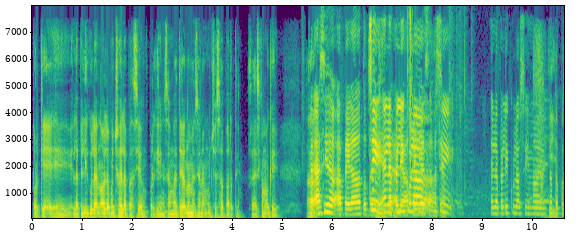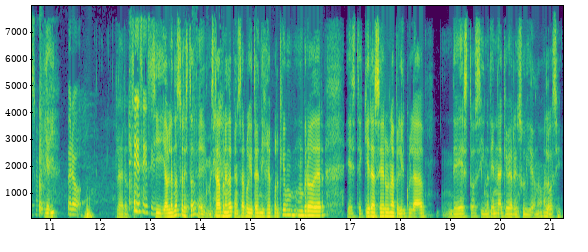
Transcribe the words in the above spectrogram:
por qué eh, la película no habla mucho de la pasión, porque en San Mateo no menciona mucho esa parte. O sea, es como que... ah, Ha sido apegado Sí, totalmente en la película, sí. En la película sí no hay tanta pasión. y ahí- Pero, Claro. sí, sí, sí. Sí, y hablando sobre esto, eh, me estaba poniendo a pensar porque también dije, ¿por qué un, un brother este, quiere hacer una película de esto si no tiene nada que ver en su vida, ¿no? Algo así.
